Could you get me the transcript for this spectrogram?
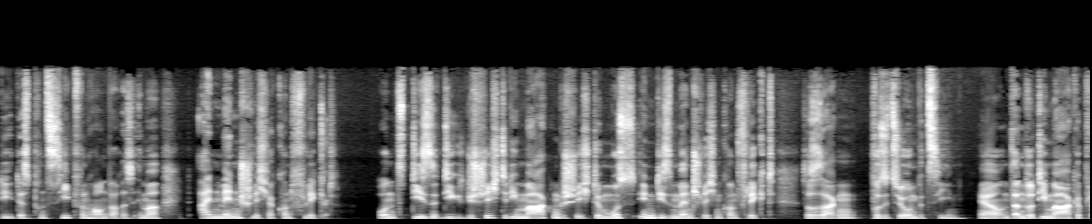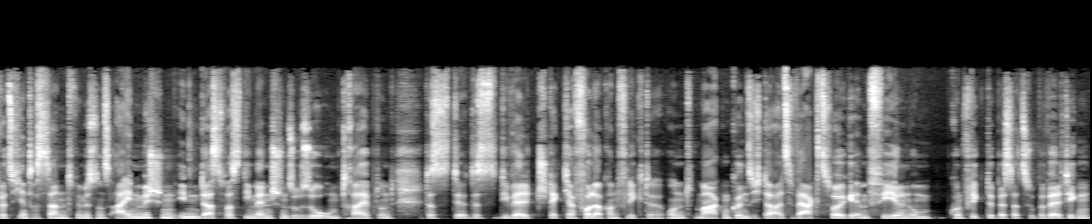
die, das Prinzip von Hornbach ist immer ein menschlicher Konflikt. Und diese, die Geschichte, die Markengeschichte muss in diesem menschlichen Konflikt sozusagen Position beziehen. Ja, und dann wird die Marke plötzlich interessant. Wir müssen uns einmischen in das, was die Menschen sowieso umtreibt. Und das, das, die Welt steckt ja voller Konflikte. Und Marken können sich da als Werkzeuge empfehlen, um Konflikte besser zu bewältigen,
